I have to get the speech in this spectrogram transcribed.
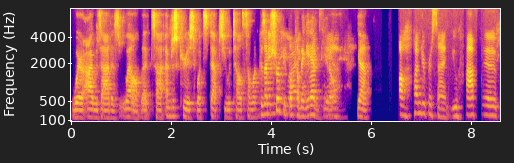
where I was at as well. But uh, I'm just curious what steps you would tell someone because I'm sure people right, coming in, you know, yeah, a hundred percent. You have to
